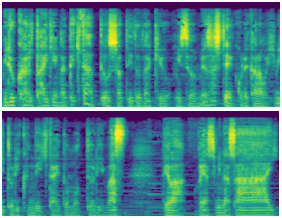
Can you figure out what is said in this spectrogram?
魅力ある体験ができたっておっしゃっていただけるお店を目指して、これからも日々取り組んでいきたいと思っております。では、おやすみなさい。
